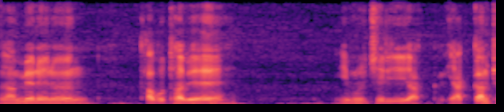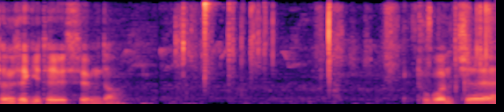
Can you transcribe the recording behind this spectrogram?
앞면에는 다보탑에 이물질이 약, 약간 변색이 되어 있습니다. 두 번째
